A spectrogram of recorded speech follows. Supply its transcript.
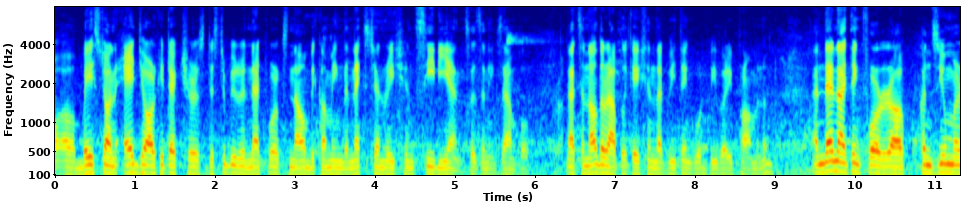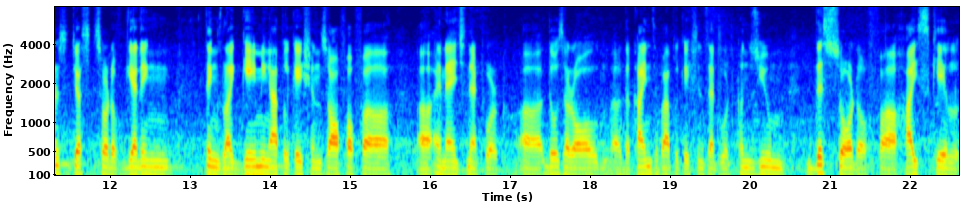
uh, based on edge architectures, distributed networks now becoming the next generation CDNs as an example. Right. That's another application that we think would be very prominent. And then I think for uh, consumers, just sort of getting things like gaming applications off of uh, uh, an edge network. Uh, those are all uh, the kinds of applications that would consume this sort of uh, high scale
